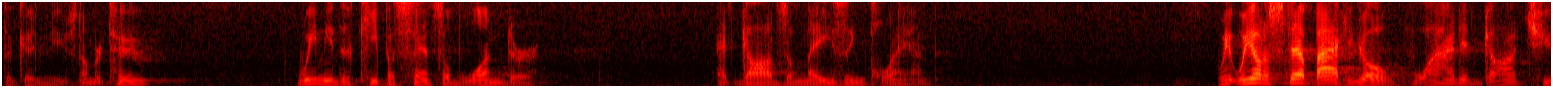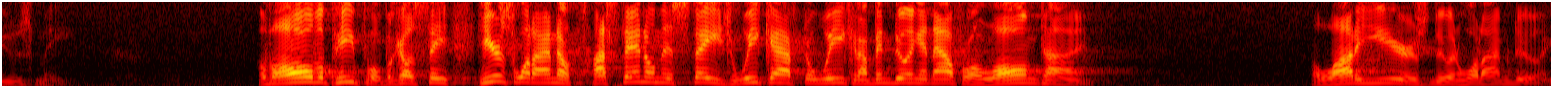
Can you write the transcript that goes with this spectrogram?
the good news. Number two, we need to keep a sense of wonder at God's amazing plan. We, we ought to step back and go, why did God choose me? Of all the people. Because, see, here's what I know I stand on this stage week after week, and I've been doing it now for a long time. A lot of years doing what I'm doing.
